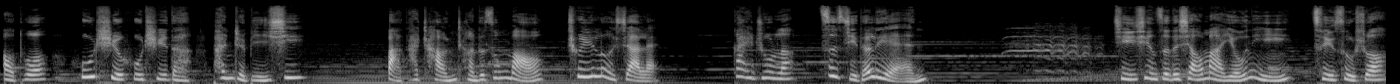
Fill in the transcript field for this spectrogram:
奥托呼哧呼哧的喷着鼻息，把他长长的鬃毛吹落下来，盖住了自己的脸。急性子的小马尤尼催促说：“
